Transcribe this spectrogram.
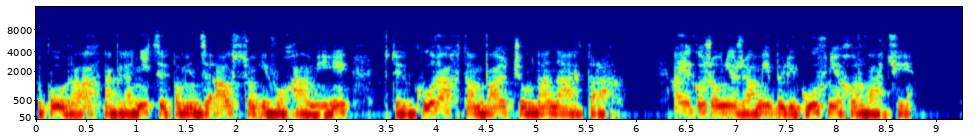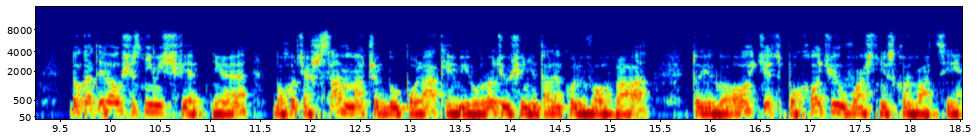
w górach na granicy pomiędzy Austrią i Włochami. W tych górach tam walczył na nartach, a jego żołnierzami byli głównie Chorwaci. Dogadywał się z nimi świetnie, bo chociaż sam Maczek był Polakiem i urodził się niedaleko Lwowa, to jego ojciec pochodził właśnie z Chorwacji.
